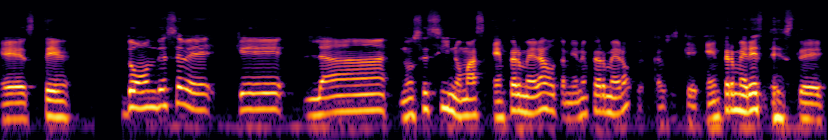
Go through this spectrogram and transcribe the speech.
este, donde se ve que la, no sé si nomás enfermera o también enfermero, pero el caso es que enfermeres, este,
